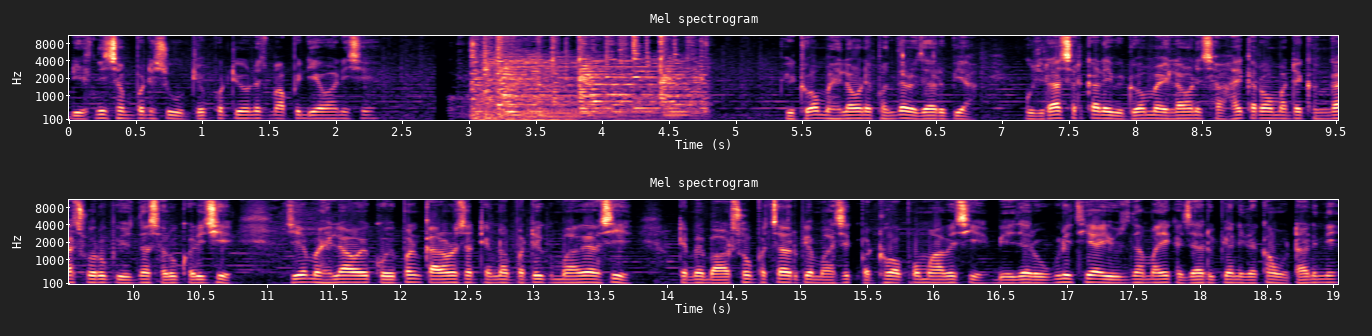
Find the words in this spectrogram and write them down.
દેશની સંપત્તિ શું? ઉદ્યોગપતિઓને જ માપી દેવાની છે? વિધવા મહિલાઓને પંદર હજાર રૂપિયા. ગુજરાત સરકારે વિધવા મહિલાઓને સહાય કરવા માટે ગંગા સ્વરૂપ યોજના શરૂ કરી છે. જે મહિલાઓએ કોઈપણ કારણોસર તેમના પતિ ગુમાવ્યા છે, તેમને બારસો પચાસ રૂપિયા માસિક પઠ્ઠો આપવામાં આવે છે. બે હજાર ઓગણીસથી આ યોજનામાં એક હજાર રૂપિયાની રકમ ઉઠાડીને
